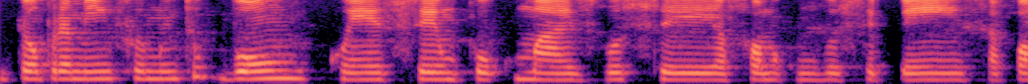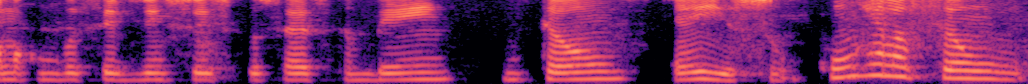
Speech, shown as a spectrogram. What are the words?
Então para mim foi muito bom conhecer um pouco mais você, a forma como você pensa, a forma como você vivenciou esse processo também. Então, é isso. Com relação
